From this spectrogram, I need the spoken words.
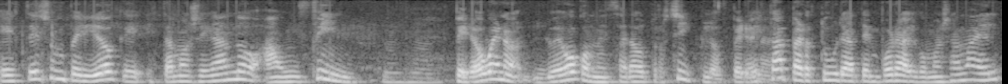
este es un periodo que estamos llegando a un fin, pero bueno, luego comenzará otro ciclo, pero esta apertura temporal, como llama él,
